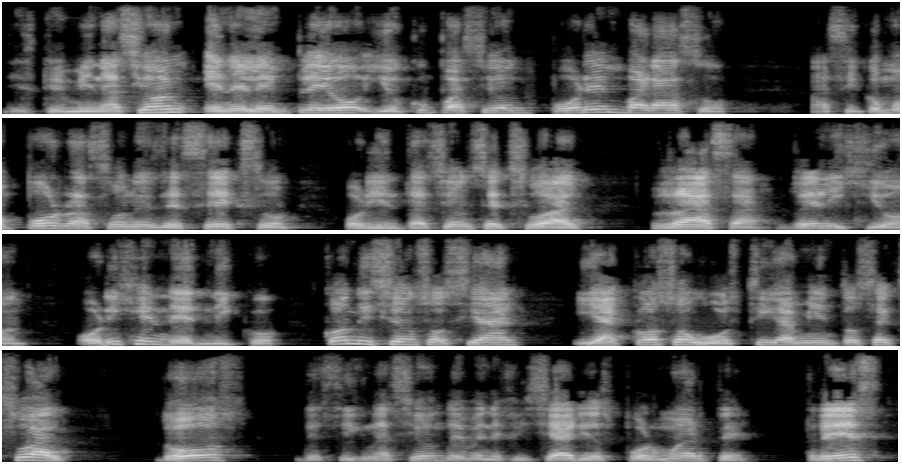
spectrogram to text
Discriminación en el empleo y ocupación por embarazo, así como por razones de sexo, orientación sexual, raza, religión, origen étnico, condición social y acoso u hostigamiento sexual. 2. Designación de beneficiarios por muerte. 3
